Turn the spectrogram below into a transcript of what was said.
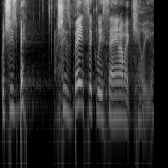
But she's, ba- she's basically saying, I'm going to kill you.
